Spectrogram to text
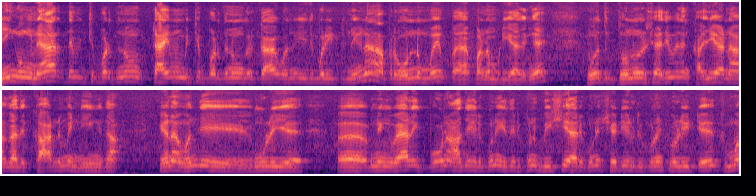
நீங்கள் உங்கள் நேரத்தை மிச்சப்படுத்தணும் டைமை மிச்சப்படுத்தணுங்கிறதுக்காக வந்து இது பண்ணிட்டு இருந்தீங்கன்னா அப்புறம் ஒன்றுமே ப பண்ண முடியாதுங்க. நூற்றுக்கு தொண்ணூறு சதவீதம் கல்யாணம் ஆகாத காரணமே நீங்கள் தான். ஏன்னா வந்து உங்களுடைய நீங்கள் வேலைக்கு போகணும் அது இருக்கணும் இது இருக்கணும் பிஸியாக இருக்கணும் ஷெட்யூல் இருக்கணும்னு சொல்லிட்டு சும்மா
